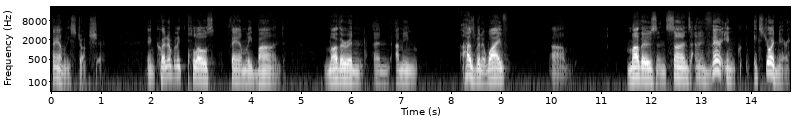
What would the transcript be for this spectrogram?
family structure. Incredibly close family bond. Mother and, and I mean, husband and wife, um, mothers and sons. I mean, very in, extraordinary.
